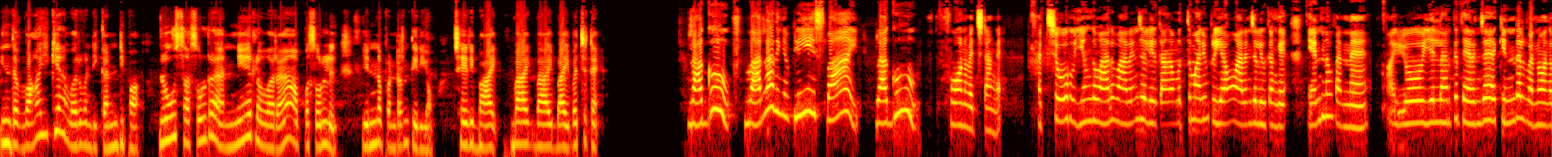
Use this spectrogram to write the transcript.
இந்த வாய்க்கே நான் வருவேன்டி கண்டிப்பா. லூசா சொல்றேன் நேர்ல வரேன் அப்ப சொல்லு. என்ன பண்றேன்னு தெரியும். சரி பாய் பாய் பாய் பாய் வச்சுட்டேன். ரகு வராதீங்க ப்ளீஸ் பாய் ரகு போனை வச்சுட்டாங்க. அச்சோ இவங்க வாரம் வரேன்னு சொல்லியிருக்காங்க. முத்துமாரியும் பிரியாவும் வரேன்னு சொல்லியிருக்காங்க. என்ன பண்ண? ஐயோ எல்லாருக்கும் தெரிஞ்ச கிண்டல் பண்ணுவாங்க.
